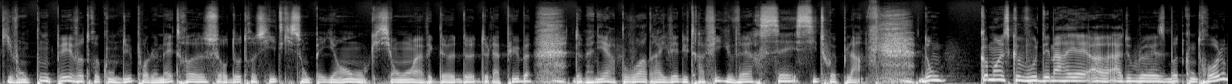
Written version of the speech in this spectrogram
qui vont pomper votre contenu pour le mettre euh, sur d'autres sites qui sont payants ou qui sont avec de, de la pub, de manière à pouvoir driver du trafic vers ces sites web-là. Donc, comment est-ce que vous démarrez euh, AWS Bot Control?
